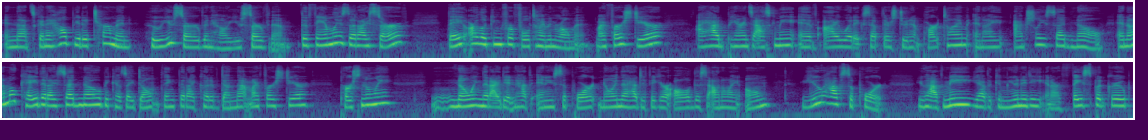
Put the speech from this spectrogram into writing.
and that's going to help you determine who you serve and how you serve them. The families that I serve, they are looking for full time enrollment. My first year, I had parents ask me if I would accept their student part time, and I actually said no. And I'm okay that I said no because I don't think that I could have done that my first year personally. Knowing that I didn't have any support, knowing that I had to figure all of this out on my own, you have support. You have me, you have a community in our Facebook group,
